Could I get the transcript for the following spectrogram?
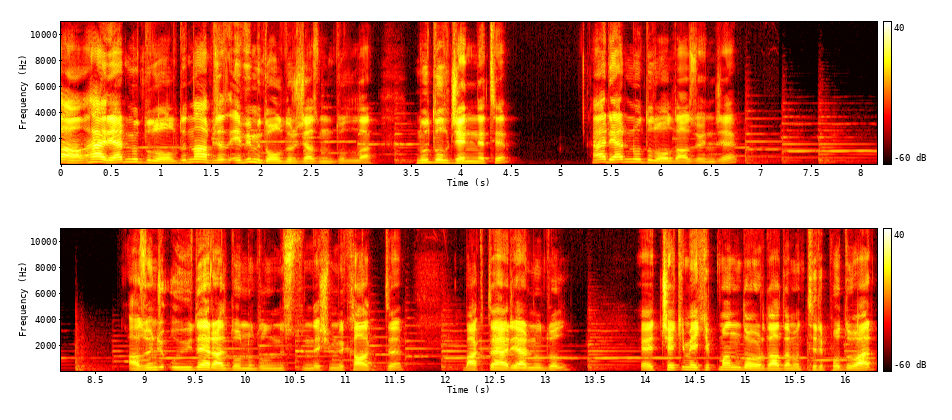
Tamam her yer noodle oldu. Ne yapacağız? Evi mi dolduracağız noodle'la? Noodle cenneti. Her yer noodle oldu az önce. Az önce uyudu herhalde o noodle'ın üstünde. Şimdi kalktı. Baktı her yer noodle. Evet çekim ekipmanı da orada adamın. Tripodu var.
